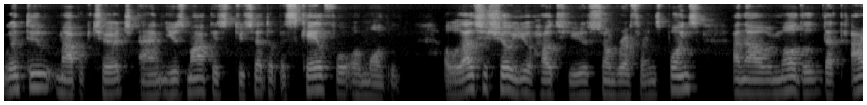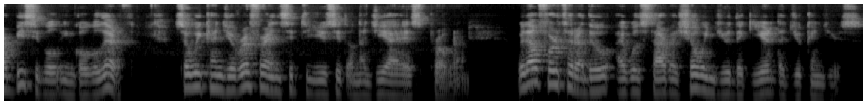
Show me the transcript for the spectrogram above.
I'm going to map a church and use markers to set up a scale for our model. I will also show you how to use some reference points and our model that are visible in Google Earth, so we can georeference it to use it on a GIS program. Without further ado, I will start by showing you the gear that you can use.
